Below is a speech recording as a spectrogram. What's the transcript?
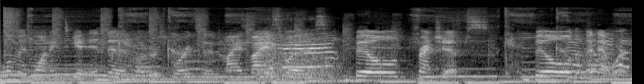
woman wanting to get into motorsports? And my advice was build friendships, build a network.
